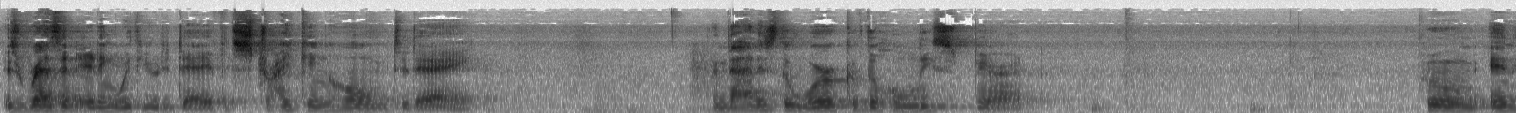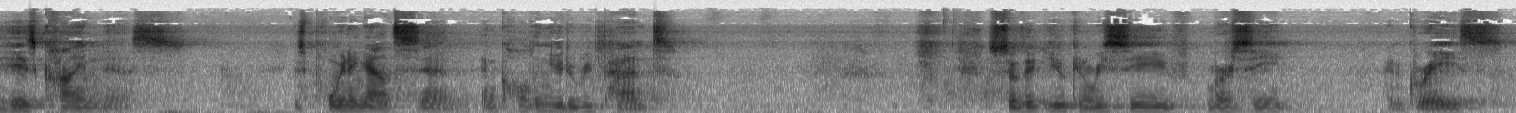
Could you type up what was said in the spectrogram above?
is resonating with you today, if it's striking home today, and that is the work of the Holy Spirit, whom in his kindness is pointing out sin and calling you to repent so that you can receive mercy and grace,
